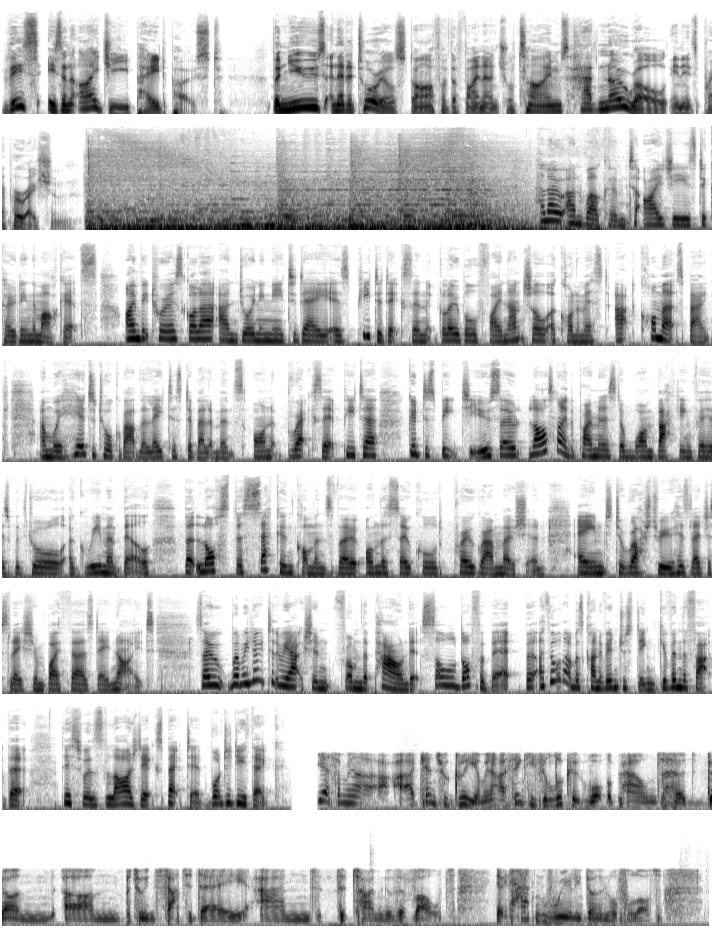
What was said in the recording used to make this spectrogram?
This is an IG paid post. The news and editorial staff of the Financial Times had no role in its preparation. Hello and welcome to IG's Decoding the Markets. I'm Victoria Scholar, and joining me today is Peter Dixon, Global Financial Economist at Commerzbank. And we're here to talk about the latest developments on Brexit. Peter, good to speak to you. So, last night the Prime Minister won backing for his withdrawal agreement bill, but lost the second Commons vote on the so called programme motion, aimed to rush through his legislation by Thursday night. So, when we looked at the reaction from the pound, it sold off a bit, but I thought that was kind of interesting given the fact that this was largely expected. What did you think? Yes, I mean, I, I, tend to agree. I mean, I think if you look at what the pound had done um, between Saturday and the timing of the vote, you know, it hadn't really done an awful lot.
